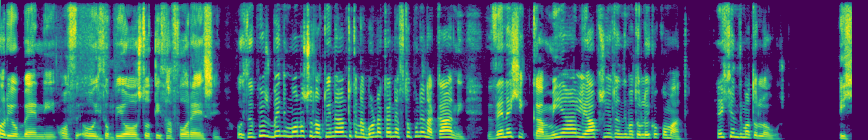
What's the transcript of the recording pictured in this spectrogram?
όριο μπαίνει ο, θε- ο ηθοποιός στο τι θα φορέσει; Ο ηθοποιός μπαίνει μόνος στο να του είναι άνετο και να μπορεί να κάνει αυτό που είναι να κάνει. Δεν έχει καμία άλλη άποψη για το ενδυματολογικό κομμάτι. Έχει ο ενδυματολόγος. Π.χ.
